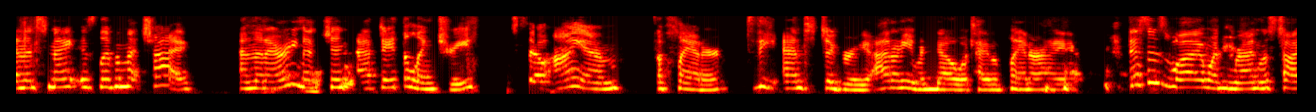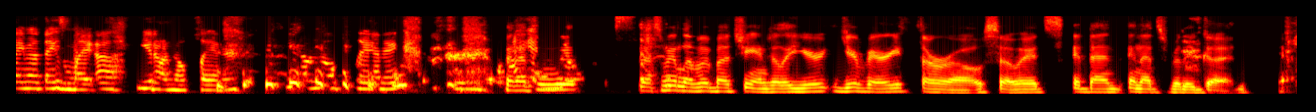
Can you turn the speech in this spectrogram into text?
And then tonight is Live and Let Chai. And then I already mentioned update the link tree. So I am a planner to the nth degree. I don't even know what type of planner I am. this is why when Wren was talking about things, I'm like, oh, you don't know planner. You don't know planning. But that's what we, that's what I love about you, Angela. You're you're very thorough. So it's it, that and that's really good.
